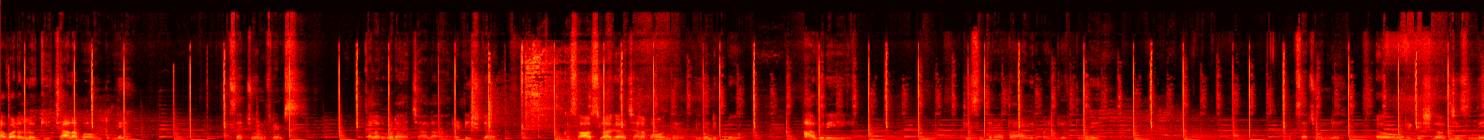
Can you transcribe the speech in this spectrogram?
ఆ వడల్లోకి చాలా బాగుంటుంది. ఒకసారి చూడండి ఫ్రెండ్స్. కలర్ కూడా చాలా రెడ్డిష్గా ఒక సాస్ లాగా చాలా బాగుంది. ఇదిగోండి ఇప్పుడు ఆవిరి తీసిన తర్వాత ఆవిరి పైకి వెళ్తుంది. ఒకసారి చూడండి. రెడ్డిష్గా వచ్చేసింది.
